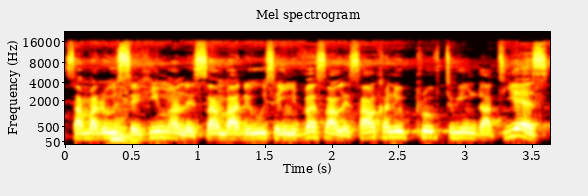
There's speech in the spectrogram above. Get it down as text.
Somebody who is a humanist, somebody who is a universalist? How can you prove to him that, yes,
